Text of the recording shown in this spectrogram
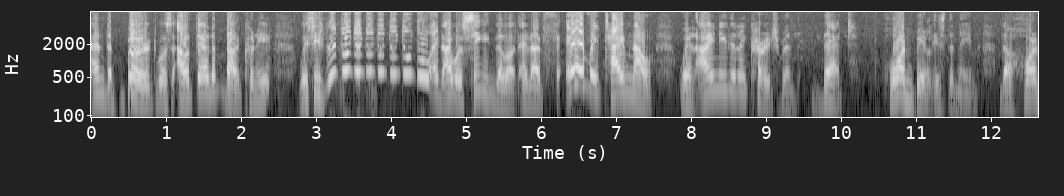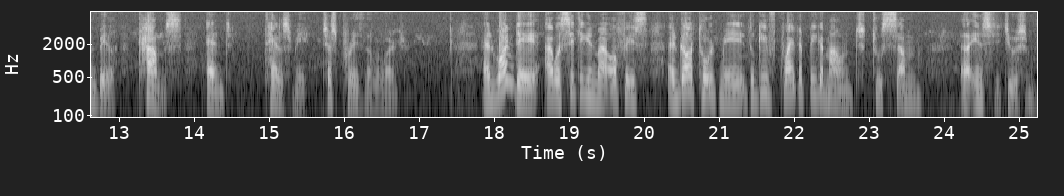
and the bird was out there on the balcony with his do do do do do do do, and I was singing the Lord. And I've, every time now, when I need an encouragement, that hornbill is the name. The hornbill comes and tells me, just praise the Lord. And one day I was sitting in my office and God told me to give quite a big amount to some uh, institution.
